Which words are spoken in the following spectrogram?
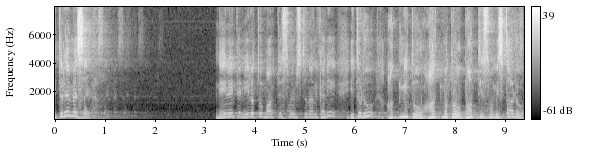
ఇతడే మెస్సయ్య. నేనైతే నీళ్ళతో బాప్తిస్మం ఇస్తున్నాను కానీ ఇతడు అగ్నితో ఆత్మతో బాప్తిస్మం ఇస్తాడు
